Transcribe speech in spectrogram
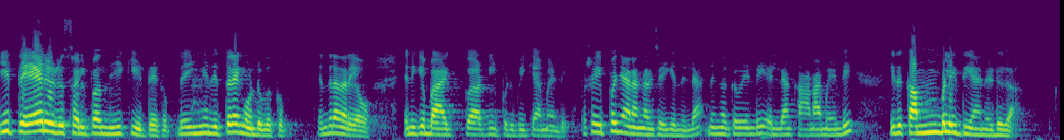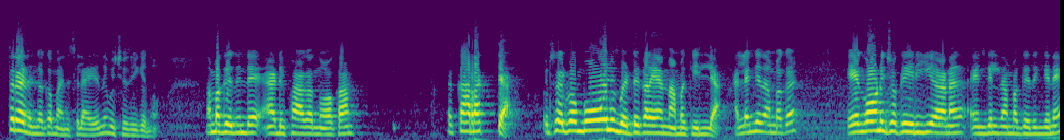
ഈ തേരൊരു സ്വല്പം നീക്കിയിട്ടേക്കും. ഇങ്ങനെ ഇത്രയും കൊണ്ട് വെക്കും. എന്തിനാണെന്നറിയാമോ എനിക്ക് ബാക്ക് പാർട്ടിൽ പിടിപ്പിക്കാൻ വേണ്ടി. പക്ഷേ ഇപ്പം ഞാൻ അങ്ങനെ ചെയ്യുന്നില്ല. നിങ്ങൾക്ക് വേണ്ടി എല്ലാം കാണാൻ വേണ്ടി ഇത് കംപ്ലീറ്റ് ചെയ്യാൻ ഇടുക. ഇത്ര നിങ്ങൾക്ക് മനസ്സിലായി എന്ന് വിശ്വസിക്കുന്നു. നമുക്കിതിന്റെ അടിഭാഗം നോക്കാം. കറക്റ്റാണ് ഒരു സ്വല്പം പോലും വെട്ടിക്കളയാൻ നമുക്കില്ല. അല്ലെങ്കിൽ നമുക്ക് ഏകോണിച്ചൊക്കെ ഇരിക്കുകയാണ് എങ്കിൽ നമുക്കിതിങ്ങനെ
